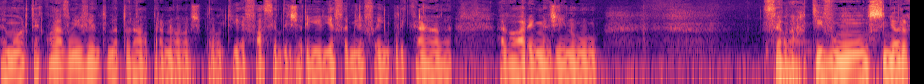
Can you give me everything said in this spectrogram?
a morte é quase um evento natural para nós, pronto, e é fácil de gerir e a família foi implicada. Agora, imagino, sei lá, tive um senhor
